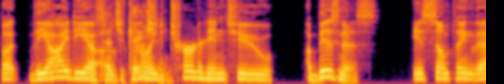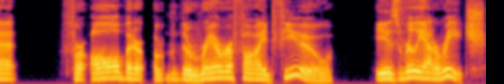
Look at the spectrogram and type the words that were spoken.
But the idea it's of education. trying to turn it into a business is something that, for all but the rarefied few, is really out of reach.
